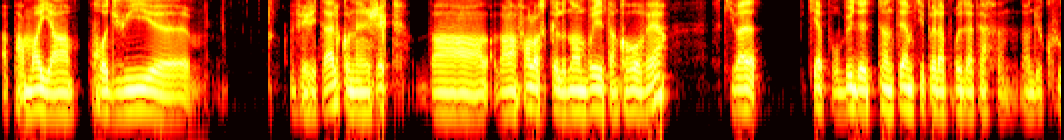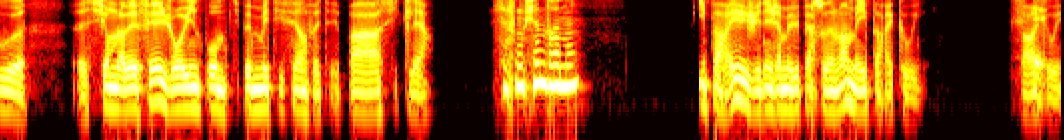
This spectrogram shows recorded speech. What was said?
apparemment, il y a un produit euh, végétal qu'on injecte dans, dans l'enfant lorsque le nombril est encore ouvert, ce qui, va, qui a pour but de teinter un petit peu la peau de la personne. Donc, du coup, euh, si on me l'avait fait, j'aurais eu une peau un petit peu métissée, en fait, et pas si claire. Ça fonctionne vraiment? Il paraît, je n'ai jamais vu personnellement, mais il paraît que oui. Il paraît Et- que oui.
